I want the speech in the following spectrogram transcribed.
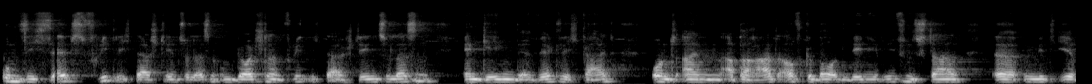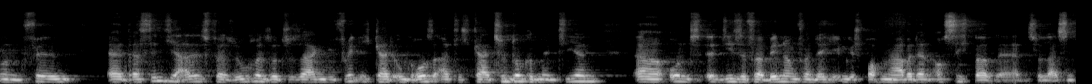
um sich selbst friedlich dastehen zu lassen, um Deutschland friedlich dastehen zu lassen, entgegen der Wirklichkeit und einen Apparat aufgebaut, Leni Riefenstahl äh, mit ihrem Film. Äh, das sind ja alles Versuche, sozusagen die Friedlichkeit und Großartigkeit zu dokumentieren äh, und diese Verbindung, von der ich eben gesprochen habe, dann auch sichtbar werden zu lassen.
